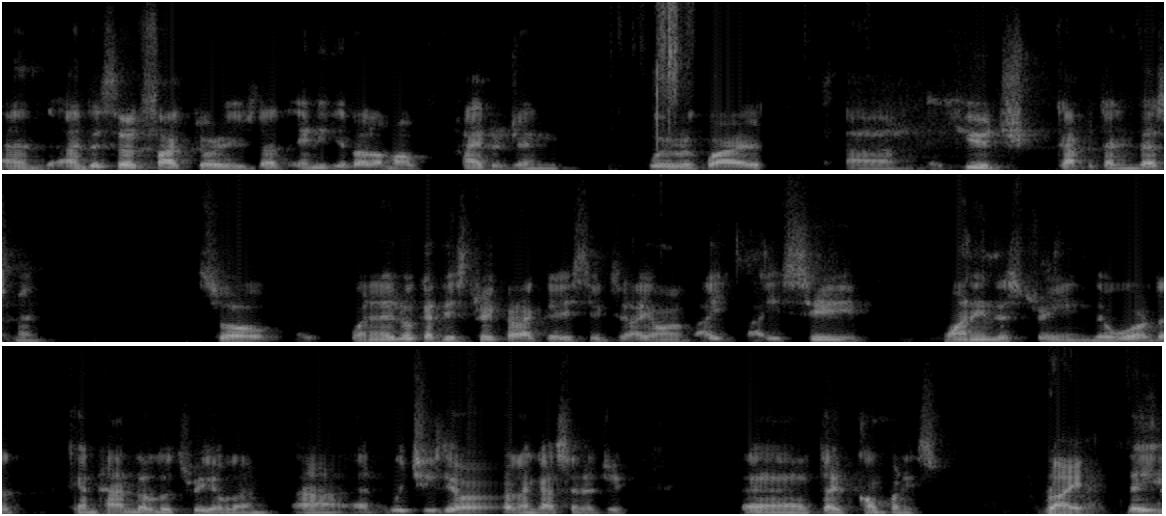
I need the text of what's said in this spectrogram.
And and the third factor is that any development of hydrogen will require um, a huge capital investment. So when I look at these three characteristics, I, I, I see one industry in the world that can handle the three of them, uh, and which is the oil and gas energy uh, type companies. Right. They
